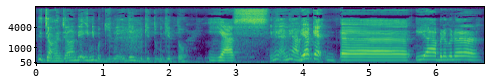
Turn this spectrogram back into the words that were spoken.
Ih, jangan-jangan dia ini begini, itu begitu-begitu. yes. Ini ini dia agak kayak eh iya bener-bener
